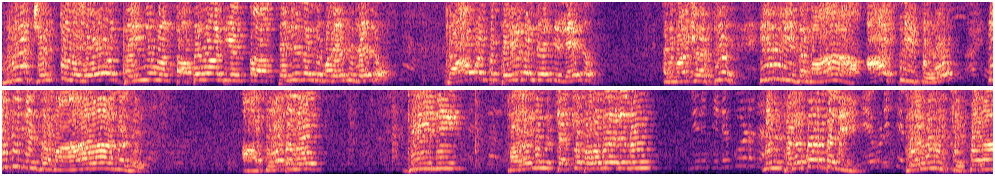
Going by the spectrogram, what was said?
భూ జంతువులలో దయ్యం అంత అపవాది అంత తెలియగలదు మరి ఏది లేదు. పాము అంత తెలియగలదు ఏది లేదు. అని మాట్లాడుతూ ఇది నిజమా? ఆ స్త్రీతో ఇది నిజమా అన్నది. ఆ తోటలో దీని ఫలము చెట్ల ఫలములను మీరు తినకూడదని. దేవుడు చెప్పాడా?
